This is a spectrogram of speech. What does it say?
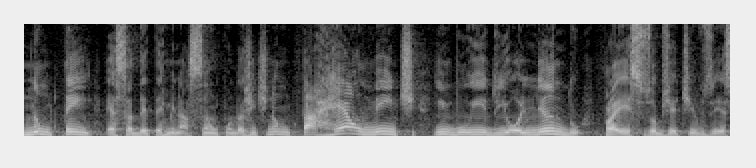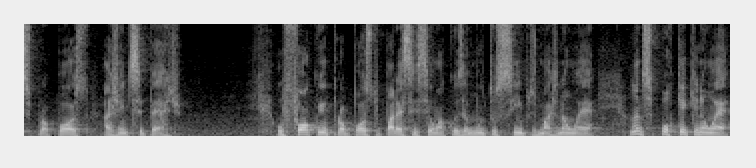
não tem essa determinação, quando a gente não está realmente imbuído e olhando para esses objetivos e esses propósitos, a gente se perde. O foco e o propósito parecem ser uma coisa muito simples, mas não é. Antes, por que, que não é?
